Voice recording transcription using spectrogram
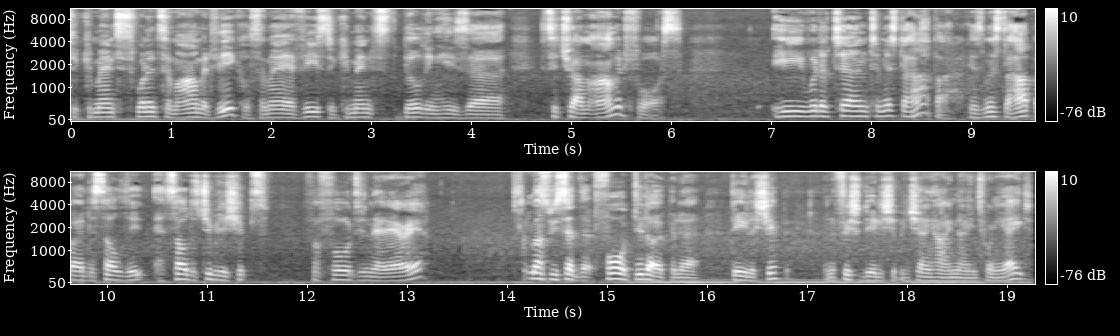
to commence wanted some armored vehicles, some AFVs to commence building his uh, armored force. He would have turned to Mr. Harper because Mr. Harper had sold the had sold distributorships for Fords in that area. It must be said that Ford did open a dealership, an official dealership in Shanghai in 1928,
